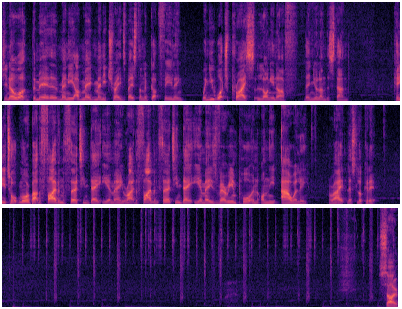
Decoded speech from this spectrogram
you know what, Demir? There are many I've made many trades based on a gut feeling. When you watch price long enough, then you'll understand. Can you talk more about the 5 and the 13 day EMA? Right, the 5 and 13 day EMA is very important on the hourly. All right, let's look at it. So,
